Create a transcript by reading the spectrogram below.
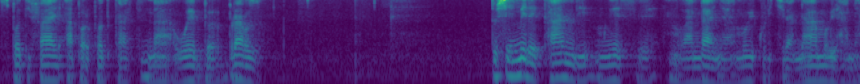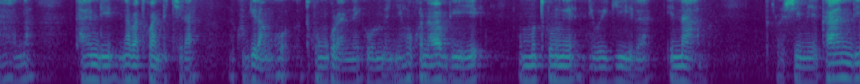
spotify apple podcast na web browser. Dushimire kandi mwese mubandanya mubikurikirana mubihanahana kandi n'abatwandikira kugira ngo twungurane ubumenyi. Nk'uko nababwiye umutwe umwe ntiwigira inama. Turashimiye kandi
